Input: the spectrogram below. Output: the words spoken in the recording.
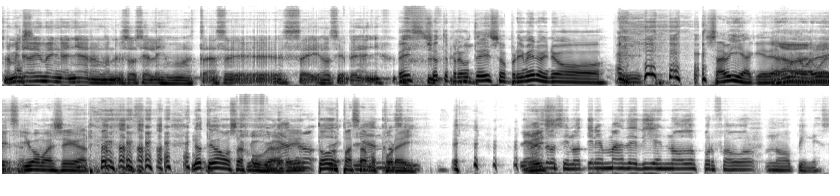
A mí también me engañaron con el socialismo hasta hace 6 o 7 años. ¿Ves? Yo te pregunté eso primero y no. y sabía que de alguna manera vergüenza. íbamos a llegar. no te vamos a juzgar, ¿eh? Todos pasamos Leandro, por ahí. si- Leandro, si no tienes más de 10 nodos, por favor, no opines.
